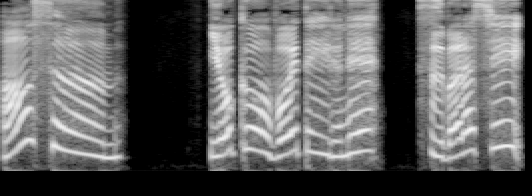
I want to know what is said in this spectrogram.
Awesome! よく覚えているね。素晴らしい。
